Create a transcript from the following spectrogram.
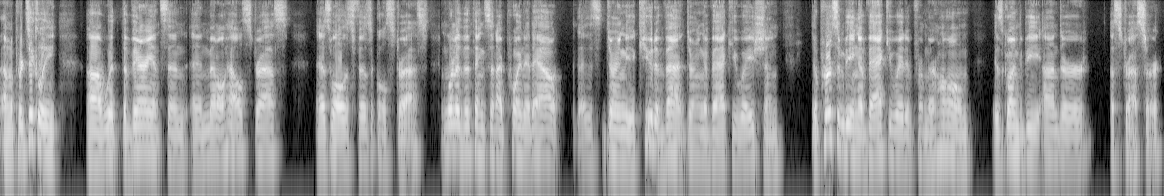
Uh, particularly uh, with the variance in, in mental health stress as well as physical stress. One of the things that i pointed out is during the acute event, during evacuation, the person being evacuated from their home is going to be under a stressor.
